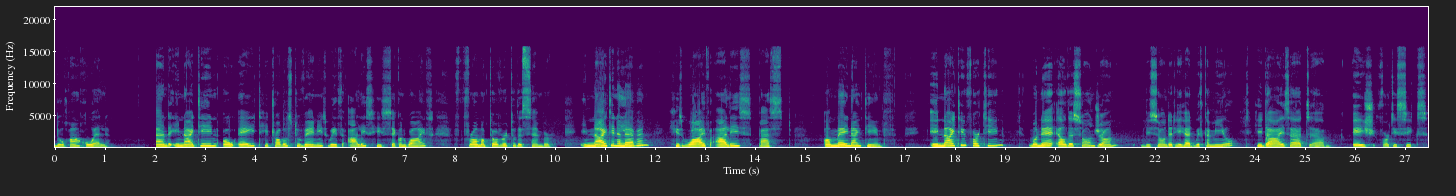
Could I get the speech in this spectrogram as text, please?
Durand-Ruel. And in 1908, he travels to Venice with Alice, his second wife, from October to December. In 1911, his wife Alice passed on May 19th. In 1914, Monet eldest son Jean, the son that he had with Camille, he dies at uh, age 46.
